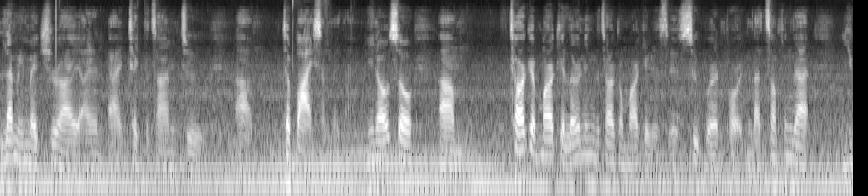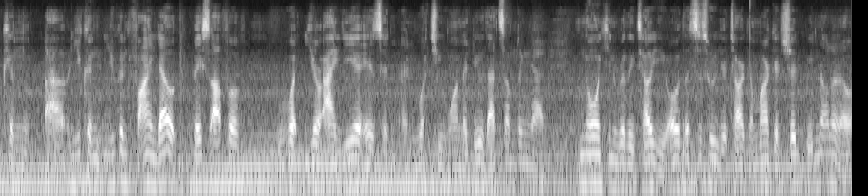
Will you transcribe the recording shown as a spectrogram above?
Let me make sure I, I, I take the time to um, to buy some of that. You know, so um, target market, learning the target market is, is super important. That's something that you can uh, you can you can find out based off of what your idea is and, and what you want to do. That's something that no one can really tell you, oh, this is who your target market should be. No, no, no.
